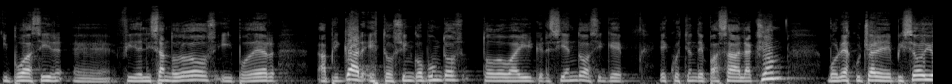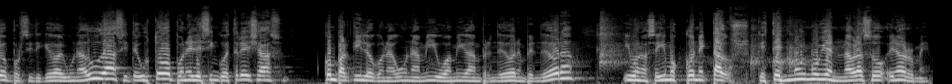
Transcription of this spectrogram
y puedas ir eh, fidelizándolos y poder aplicar estos cinco puntos, todo va a ir creciendo, así que es cuestión de pasar a la acción. Volvé a escuchar el episodio por si te quedó alguna duda. Si te gustó, ponele 5 estrellas, compartilo con algún amigo o amiga emprendedor, emprendedora. Y bueno, seguimos conectados. Que estés muy, muy bien. Un abrazo enorme.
